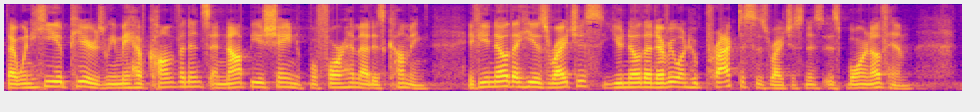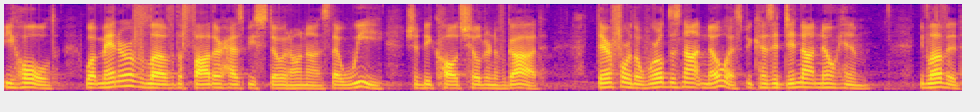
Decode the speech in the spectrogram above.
that when he appears, we may have confidence and not be ashamed before him at his coming. If you know that he is righteous, you know that everyone who practices righteousness is born of him. Behold, what manner of love the Father has bestowed on us, that we should be called children of God. Therefore, the world does not know us, because it did not know him. Beloved,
